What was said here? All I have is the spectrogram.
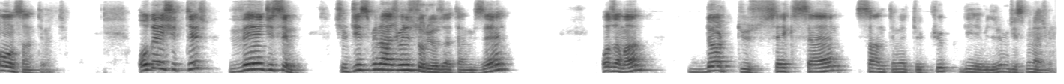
10 santimetre. O da eşittir V cisim. Şimdi cismin hacmini soruyor zaten bize. O zaman 480 santimetre küp diyebilirim cismin hacmine.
